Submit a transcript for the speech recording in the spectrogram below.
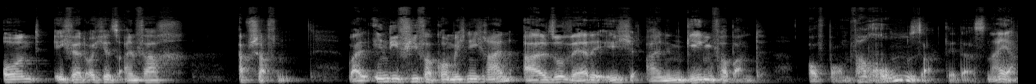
und ich werde euch jetzt einfach abschaffen. Weil in die FIFA komme ich nicht rein, also werde ich einen Gegenverband aufbauen. Warum sagt er das? Naja,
